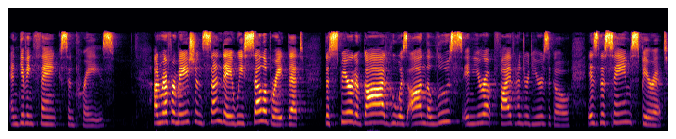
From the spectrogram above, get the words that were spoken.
and giving thanks and praise. On Reformation Sunday, we celebrate that the Spirit of God, who was on the loose in Europe 500 years ago, is the same Spirit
